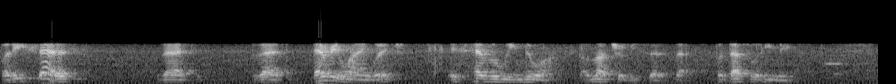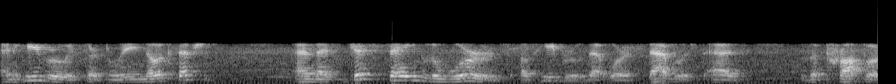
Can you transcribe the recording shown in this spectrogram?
But he says that that every language is heavily nuanced. I'm not sure if he says that, but that's what he means. And Hebrew is certainly no exception. And that just saying the words of Hebrew that were established as the proper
